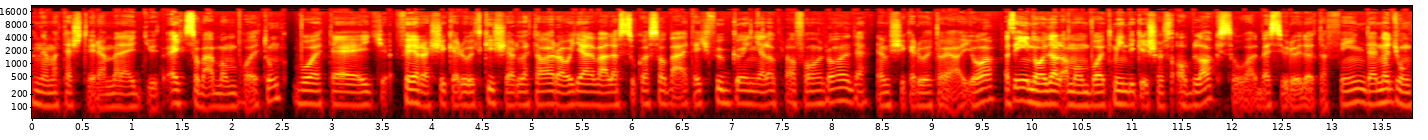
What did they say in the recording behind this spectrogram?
hanem a testvéremmel együtt. Egy szobában voltunk. Volt egy félre sikerült kísérlet arra, hogy elválasszuk a szobát egy függönnyel a plafonról, de nem sikerült olyan jól. Az én oldalamon volt mindig is az ablak, szóval beszűrődött a fény, de nagyon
